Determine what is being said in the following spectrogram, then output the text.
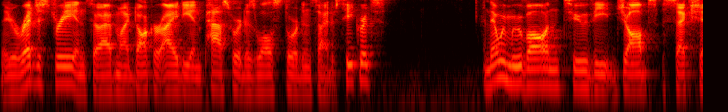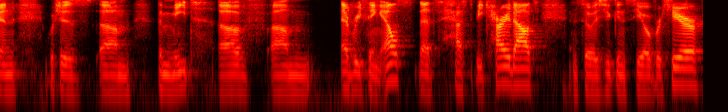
your registry. And so I have my Docker ID and password as well stored inside of secrets. And then we move on to the jobs section, which is um, the meat of um, everything else that has to be carried out. And so as you can see over here,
